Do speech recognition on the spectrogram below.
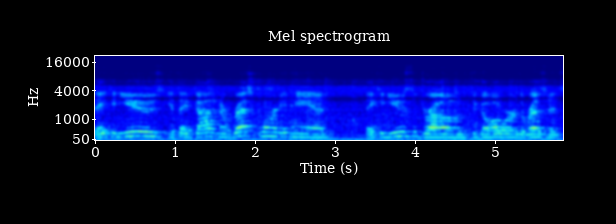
They can use, if they've got an arrest warrant in hand, they can use the drone to go over the residence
